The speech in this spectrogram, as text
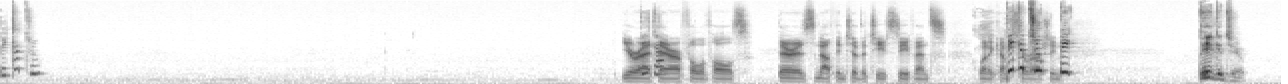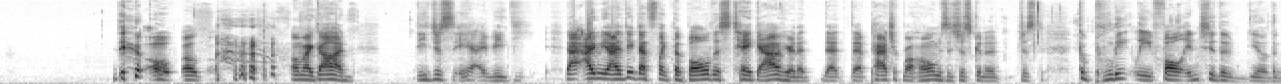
Pikachu. You're right. Pika- They are full of holes. There is nothing to the Chiefs' defense when it comes to rushing. Pik- Pikachu. oh oh oh my God! He just yeah, I mean. he- that, I mean, I think that's like the boldest take out here that, that, that Patrick Mahomes is just gonna just completely fall into the you know the,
